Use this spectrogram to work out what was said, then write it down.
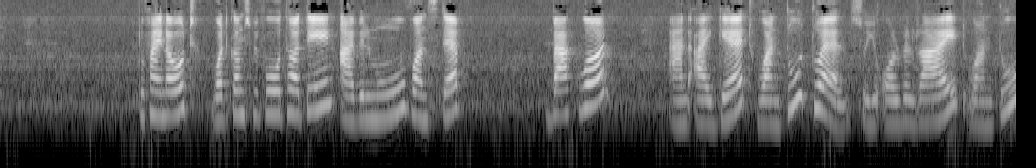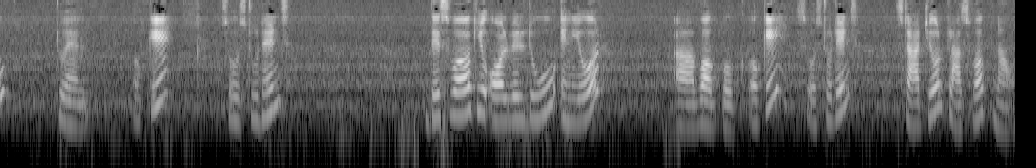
To find out what comes before 13 I will move one step backward and I get 1 to 12 so you all will write 1 to 12 okay? So students this work you all will do in your uh, workbook. Okay? So students start your classwork now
